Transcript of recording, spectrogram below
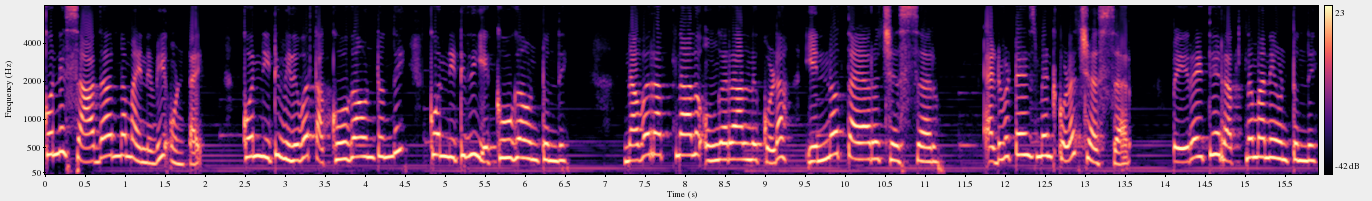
కొన్ని సాధారణమైనవి ఉంటాయి. కొన్నిటి విలువ తక్కువగా ఉంటుంది కొన్నిటిది ఎక్కువగా ఉంటుంది. నవరత్నాల ఉంగరాలను కూడా ఎన్నో తయారు చేస్తారు. అడ్వర్టైజ్మెంట్ కూడా చేస్తారు. పేరైతే రత్నం అని ఉంటుంది.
